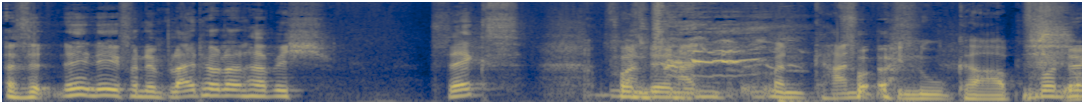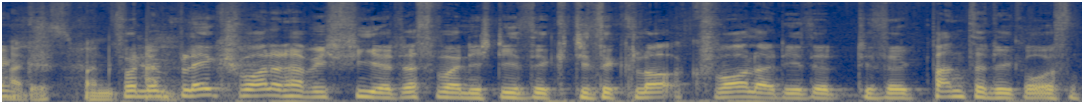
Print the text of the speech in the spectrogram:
also nee, nee, von den Bleitholdern habe ich sechs. Von man, den kann, man kann von- genug haben. von den, Johannes, man von den Blake Crawlern habe ich vier. Das war nicht diese diese Crawler, diese diese Panzer, die großen.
